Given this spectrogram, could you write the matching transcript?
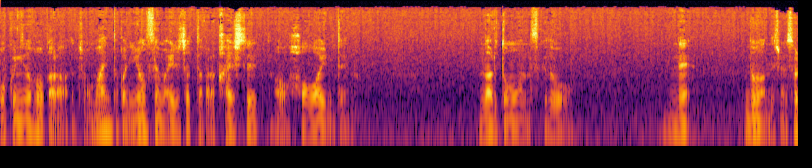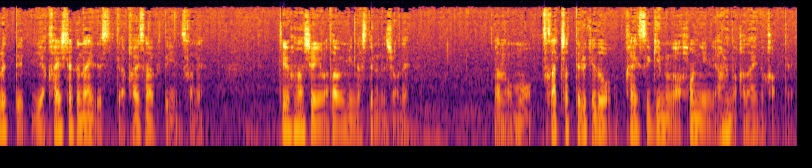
お国の方から、ちょ、お前んとこに4000万入れちゃったから返して、あ、はーい、みたいな。なると思うんですけど、ねどうなんでしょうね。それっていや返したくないですって言ったら返さなくていいんですかね。っていう話を今多分みんなしてるんでしょうね。あのもう使っちゃってるけど返す義務が本人にあるのかないのかみたいな。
